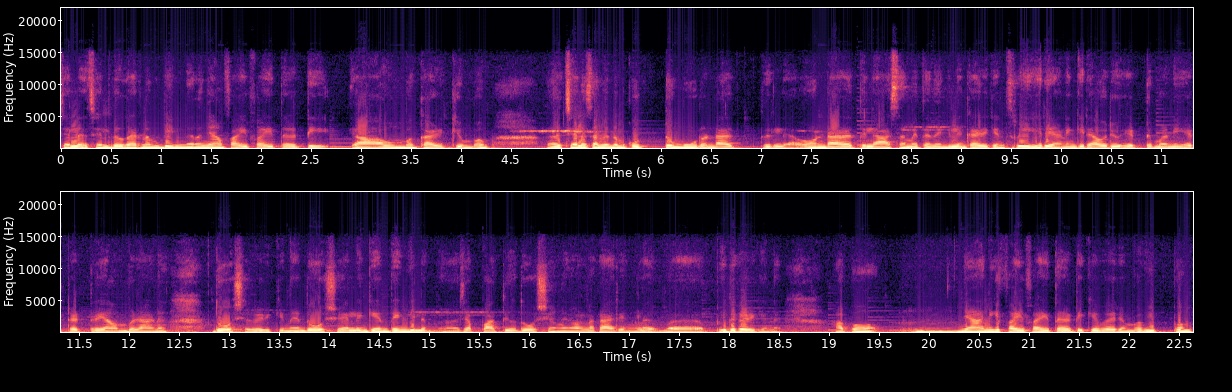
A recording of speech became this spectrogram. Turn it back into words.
ചില ചിലത് കാരണം ഡിന്നർ ഞാൻ ഫൈവ് ഫൈവ് തേർട്ടി ആവുമ്പം കഴിക്കുമ്പം ചില സമയത്ത് നമുക്ക് ഒട്ടും മൂടുണ്ടാകത്തില്ല ഉണ്ടാകത്തില്ല. ആ സമയത്ത് എന്തെങ്കിലും കഴിക്കാൻ. ശ്രീഹരി ആണെങ്കിൽ ആ ഒരു എട്ട് മണി എട്ടെട്ടര ആകുമ്പോഴാണ് ദോശ കഴിക്കുന്നത്. ദോശ അല്ലെങ്കിൽ എന്തെങ്കിലും ചപ്പാത്തിയോ ദോശ അങ്ങനെയുള്ള കാര്യങ്ങൾ ഇത് കഴിക്കുന്നത്. അപ്പോൾ ഞാൻ ഈ ഫൈവ് ഫൈവ് തേർട്ടിക്ക് വരുമ്പം ഇപ്പം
